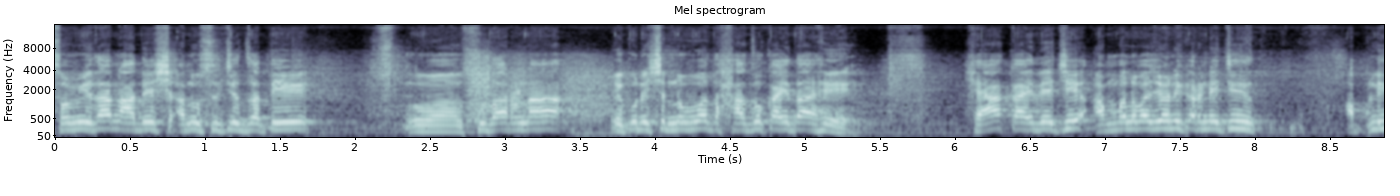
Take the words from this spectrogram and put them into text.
संविधान आदेश अनुसूचित जाती सुधारणा एकोणीसशे नव्वद हा जो कायदा आहे ह्या कायद्याची अंमलबजावणी करण्याची आपली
